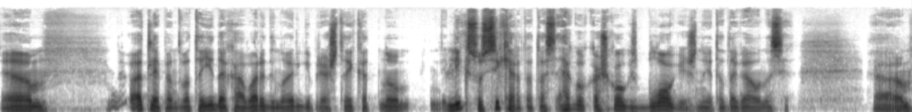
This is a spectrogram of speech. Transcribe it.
um, atliepiant Vataidą, ką vardino irgi prieš tai, kad, nu, lyg susikerta tas ego kažkoks blogis, žinai, tada gaunasi. Um,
